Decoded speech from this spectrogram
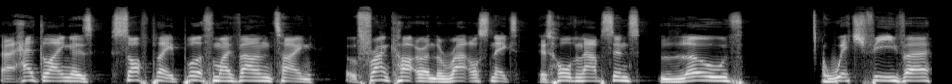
uh, headliners, Soft Play, Bullet for My Valentine, Frank Carter and the Rattlesnakes. There's Holding Absence, Loathe, Witch Fever,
